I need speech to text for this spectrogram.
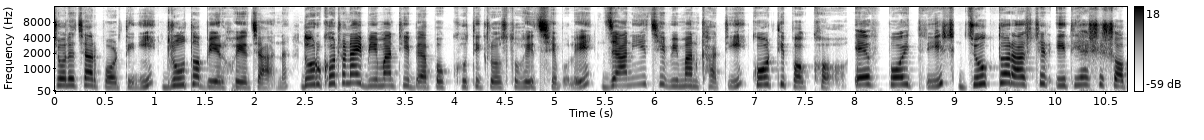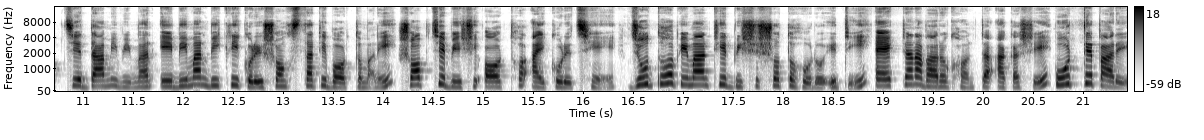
চলে যাওয়ার পর তিনি দ্রুত বের হয়ে যান। দুর্ঘটনায় বিমানটি ব্যাপক ক্ষতিগ্রস্ত হয়েছে বলে জানিয়েছে বিমান ঘাঁটি কর্তৃপক্ষ। এফ পঁয়ত্রিশ যুক্তরাষ্ট্রের ইতিহাসে সবচেয়ে দামি বিমান এই বিমান বিক্রি করে সংস্থাটি বর্তমানে সবচেয়ে বেশি অর্থ আয় করেছে। যুদ্ধ বিমানটির বিশেষত্ব হলো এটি একটানা বারো ঘণ্টা আকাশে উঠতে পারে।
